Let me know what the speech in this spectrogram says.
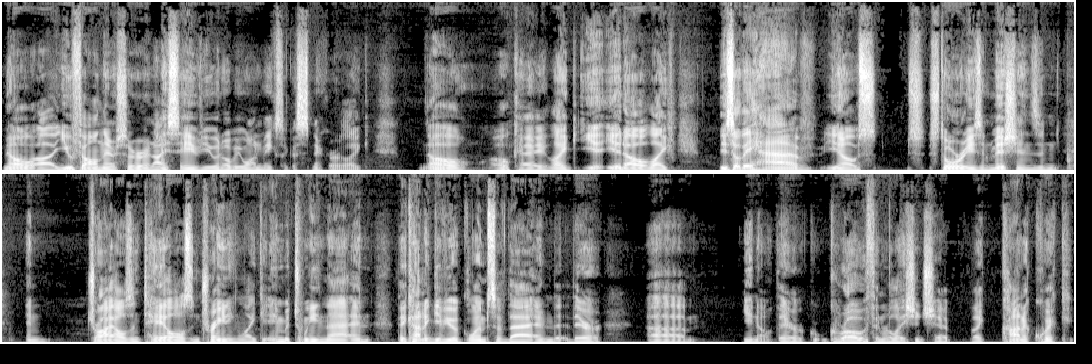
"No, uh, you fell in there, sir, and I saved you." And Obi Wan makes like a snicker, like, "Oh, okay," like you, you know, like so they have you know s- stories and missions and and trials and tales and training like in between that, and they kind of give you a glimpse of that and their, um, you know, their growth and relationship, like kind of quick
